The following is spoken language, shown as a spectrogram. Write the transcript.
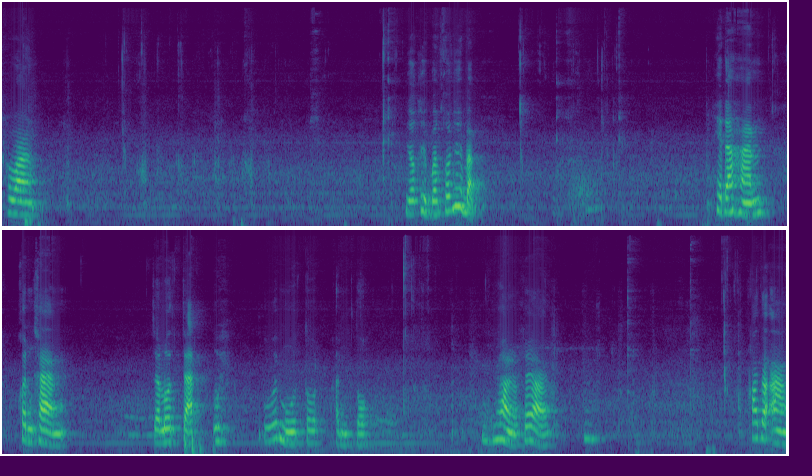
เพราะว่ายกถือบางคนที่แบบเฮ็ดอาหารค่อนข้าง จะรสจัด อุ้ยอุ้ยหมูตดอันโตก ไม่หันใช่ไหมข้าวจะอ่าง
